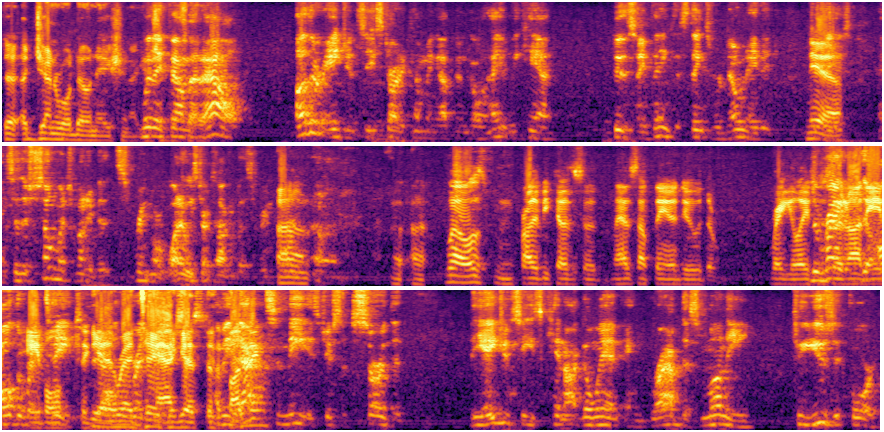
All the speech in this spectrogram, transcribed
The, a general donation. I guess when they found say. that out, other agencies started coming up and going, "Hey, we can't do the same thing because things were donated." Yeah. these." And so there's so much money, but the Supreme Court. Why don't we start talking about the Supreme Court? don't know. Uh, Uh, uh, Well, it's probably because it has something to do with the regulations. The reg- They're not the- all a- the red able tape. to yeah, get the red red tape to access get to I mean, funding. that to me is just absurd that the agencies cannot go in and grab this money to use it for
